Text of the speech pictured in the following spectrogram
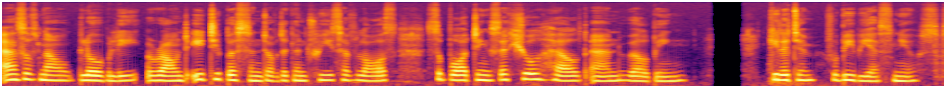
As of now, globally, around 80% of the countries have laws supporting sexual health and well being. Giletim for BBS News.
